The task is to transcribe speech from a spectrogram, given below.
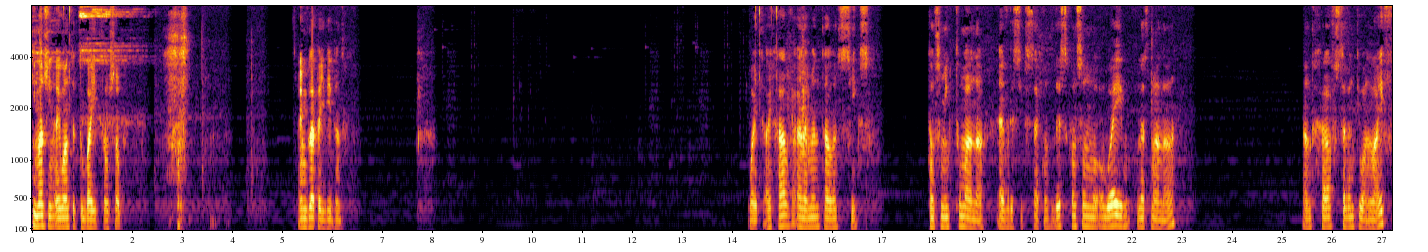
Imagine I wanted to buy it from shop. I'm glad I didn't. Wait, I have elemental 6. Consuming 2 mana every 6 seconds. This consumes way less mana. And have 71 life.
